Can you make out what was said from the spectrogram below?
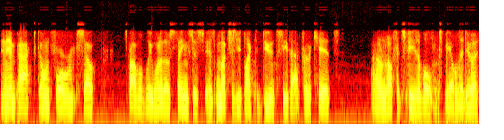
an impact going forward. So it's probably one of those things as as much as you'd like to do and see that for the kids. I don't know if it's feasible to be able to do it.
